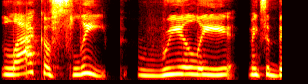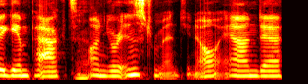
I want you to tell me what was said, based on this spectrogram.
lack of sleep really makes a big impact on your instrument, you know. And uh,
